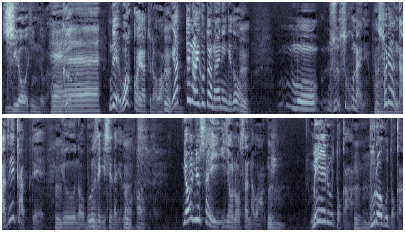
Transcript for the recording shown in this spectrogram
使用頻度が。で若いやつらはやってないことはないねんけど、もうす少ないねん、それはなぜかっていうのを分析してたけど、40歳以上のおっさんらは、メールとか、ブログとか、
